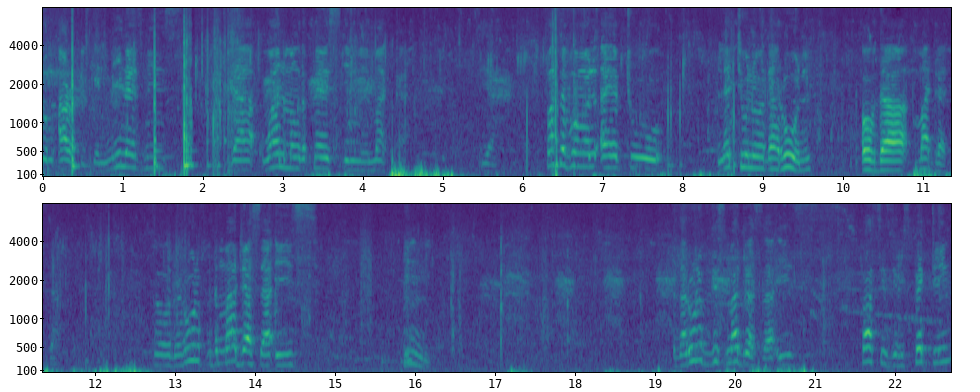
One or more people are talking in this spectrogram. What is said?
from Arabic, and Minas means the one among the place in Mecca. Yeah. First of all, I have to let you know the rule of the madrasa. So the rule of the madrasa is the rule of this madrasa is first is respecting,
